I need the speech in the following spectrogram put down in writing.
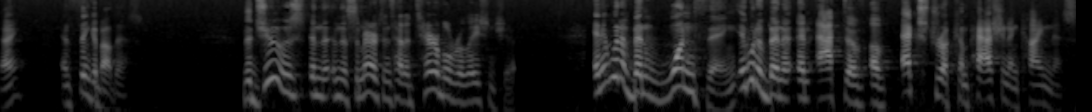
Okay? And think about this. The Jews and the, and the Samaritans had a terrible relationship. And it would have been one thing, it would have been an act of, of extra compassion and kindness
